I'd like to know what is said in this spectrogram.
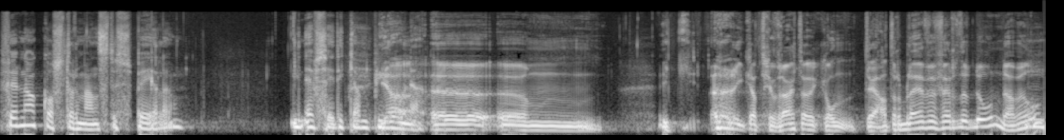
Fernand Kostermans te spelen. In FC de Kampioenen. Ja, eh, ehm, ik, ik had gevraagd dat ik kon theater blijven verder doen, dat wel.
